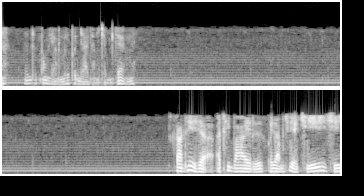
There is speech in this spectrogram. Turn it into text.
นะนั่นต้องอย่างด้วยปัญญาอย่างแจ่มแจ้งนะ การที่จะอธิบายหรือพยายามที่จะชี้ชี้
